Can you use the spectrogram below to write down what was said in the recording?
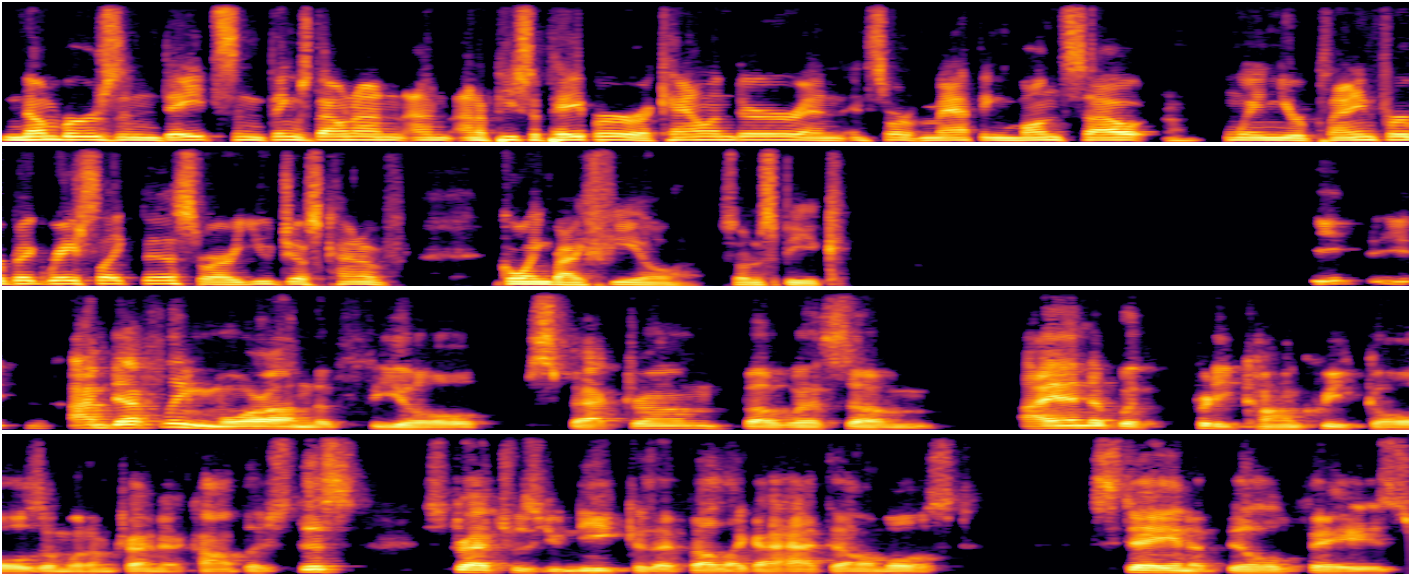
numbers and dates and things down on, on, on a piece of paper or a calendar and, and sort of mapping months out when you're planning for a big race like this? Or are you just kind of going by feel, so to speak? I'm definitely more on the feel spectrum, but with some, I end up with pretty concrete goals on what I'm trying to accomplish. This stretch was unique because I felt like I had to almost stay in a build phase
